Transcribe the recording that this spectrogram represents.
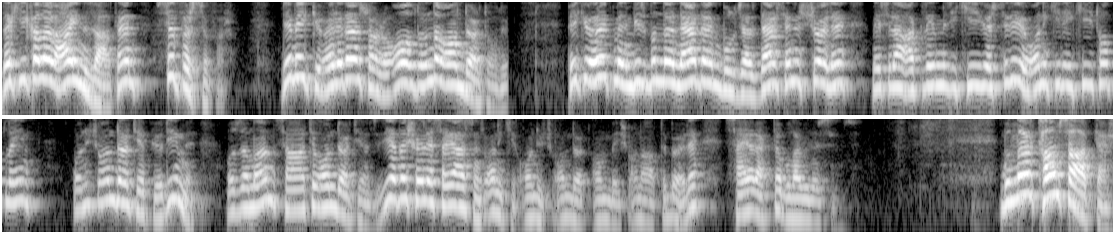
Dakikalar aynı zaten. 00. Demek ki öğleden sonra olduğunda 14 oluyor. Peki öğretmenim biz bunları nereden bulacağız derseniz şöyle. Mesela akrebimiz 2'yi gösteriyor. 12 ile 2'yi toplayın. 13, 14 yapıyor değil mi? O zaman saati 14 yazıyor. Ya da şöyle sayarsınız. 12, 13, 14, 15, 16 böyle sayarak da bulabilirsiniz. Bunlar tam saatler.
